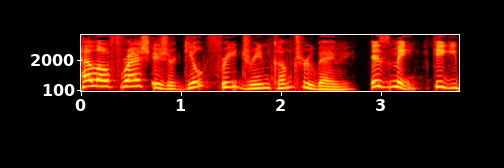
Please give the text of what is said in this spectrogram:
HelloFresh is your guilt-free dream come true, baby. It's me, Kiki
